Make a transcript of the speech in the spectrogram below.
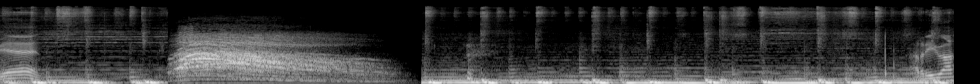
bien. Arriba.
